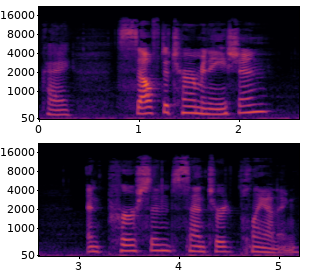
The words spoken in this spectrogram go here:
okay, self determination and person centered planning.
